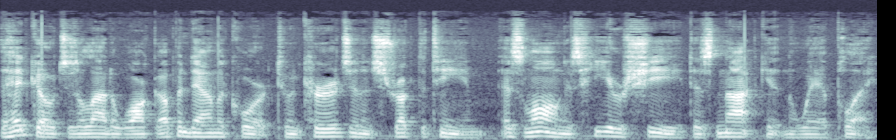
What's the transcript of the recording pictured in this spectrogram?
The head coach is allowed to walk up and down the court to encourage and instruct the team as long as he or she does not get in the way of play.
